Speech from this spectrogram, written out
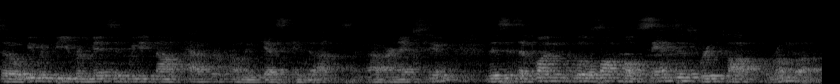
So we would be remiss if we did not have her come and guest conduct uh, our next tune. This is a fun little song called Santa's Rooftop Rumba.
